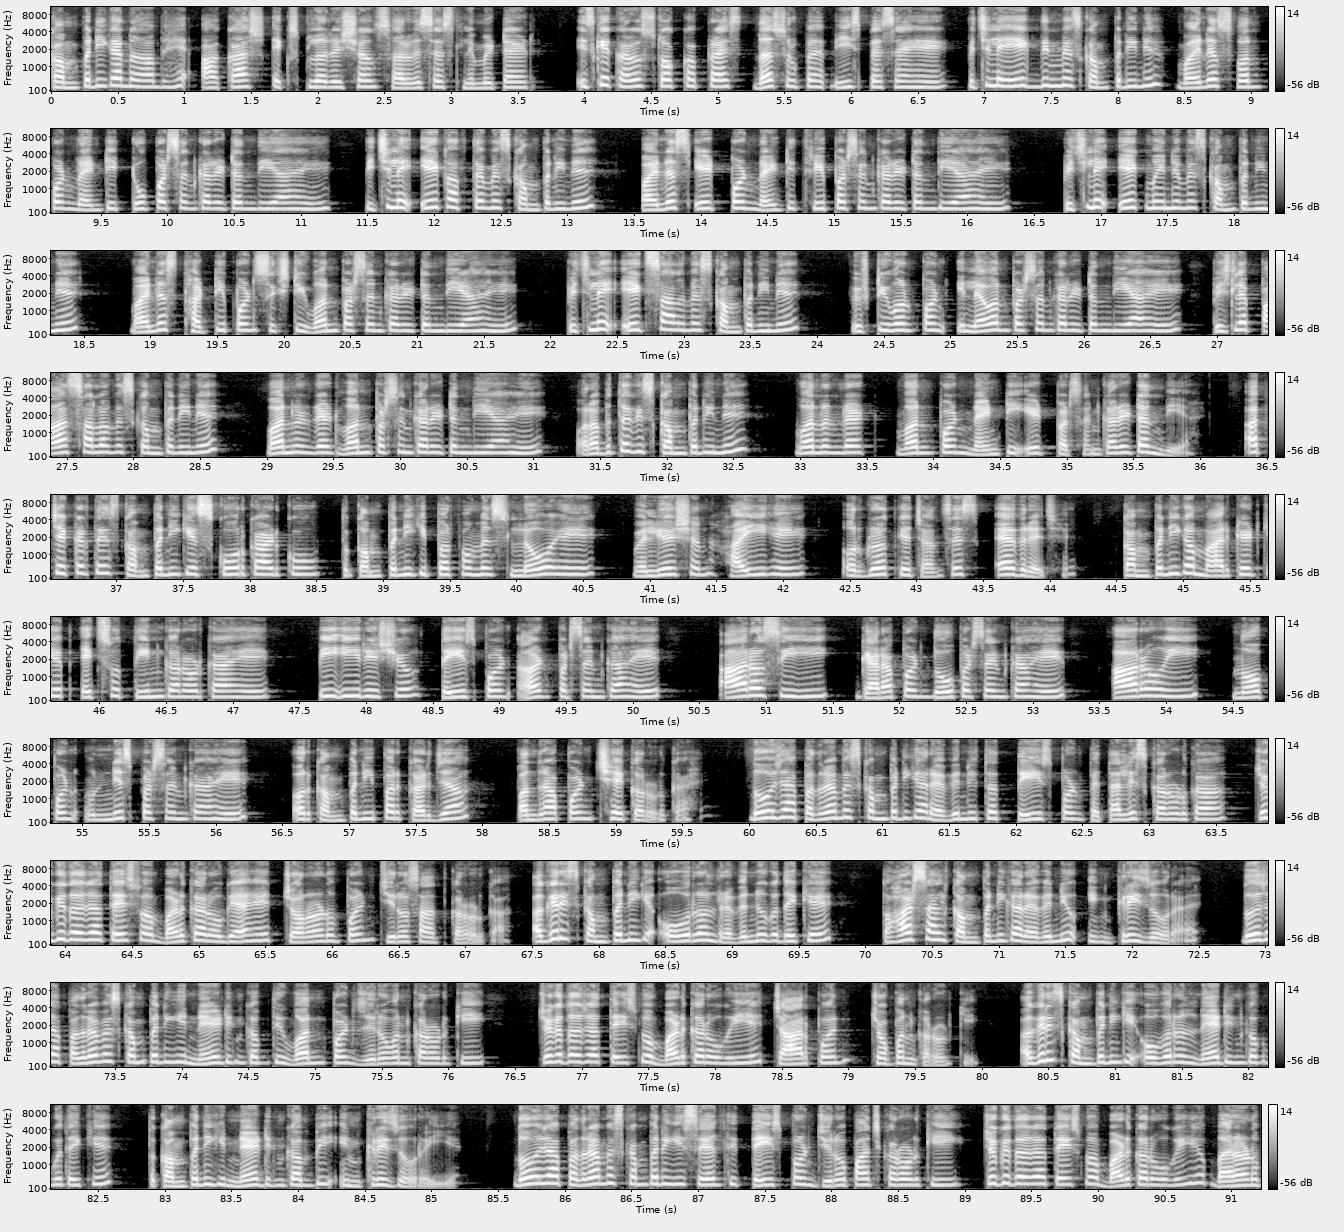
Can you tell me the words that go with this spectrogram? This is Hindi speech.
कंपनी का नाम है आकाश एक्सप्लोरेशन सर्विसेज़ लिमिटेड। इसके करंट स्टॉक का प्राइस दस रुपए बीस पैसे है। पिछले एक दिन में इस कंपनी ने minus one point ninety two percent का रिटर्न दिया है। पिछले एक हफ़्ते में इस कंपनी ने minus eight point ninety three percent का रिटर्न दिया है। पिछले एक महीने में इस कंपनी ने minus thirty point sixty one percent का रिटर्न दिया है। पिछले एक साल में इस कंपनी ने fifty one point eleven percent का रिटर्न दिया है। पिछले पाँच सालों में इस कंपनी ने 101 परसेंट का रिटर्न दिया है और अब तक इस कंपनी ने 101.98 परसेंट का रिटर्न दिया है। अब चेक करते हैं इस कंपनी के स्कोर कार्ड को। तो कंपनी की परफॉर्मेंस लो है, वैल्यूएशन हाई है और ग्रोथ के चांसेस एवरेज है। कंपनी का मार्केट कैप 103 करोड़ का है पीई रेशियो 23.8 परसेंट का है, आर ओ सी ग्यारह पॉइंट दो परसेंट का है, आर ओ ई नौ पॉइंट उन्नीस परसेंट का है और कंपनी पर कर्जा 15.6 करोड़ का है। 2015 में इस कंपनी का रेवेन्यू था 23.45 करोड़ का, जो कि 2023 में बढ़कर हो गया है चौरानवे पॉइंट ज़ीरो सात करोड़ का। अगर इस कंपनी के ओवरऑल रेवेन्यू को देखें तो हर साल कंपनी का रेवेन्यू इंक्रीज हो रहा है। 2015 में इस कंपनी की नेट इनकम थी 1.01 करोड़ की, जो कि 2023 में बढ़कर हो गई है चार पॉइंट करोड़ की। अगर इस कंपनी की ओवरऑल नेट इनकम को देखें तो कंपनी की नेट इनकम भी इंक्रीज हो रही है। 2015 में इस कंपनी की सेल थी 23.05 करोड़ की, जो कि 2023 में बढ़कर हो गई है बारह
